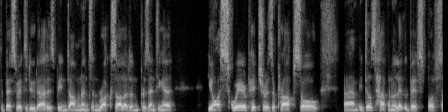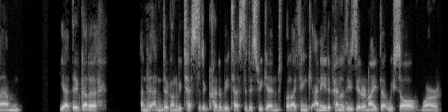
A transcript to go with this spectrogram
the best way to do that is being dominant and rock solid and presenting a you know a square picture as a prop. So um, it does happen a little bit, but um, yeah, they've got a and and they're going to be tested incredibly tested this weekend. But I think any of the penalties the other night that we saw were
